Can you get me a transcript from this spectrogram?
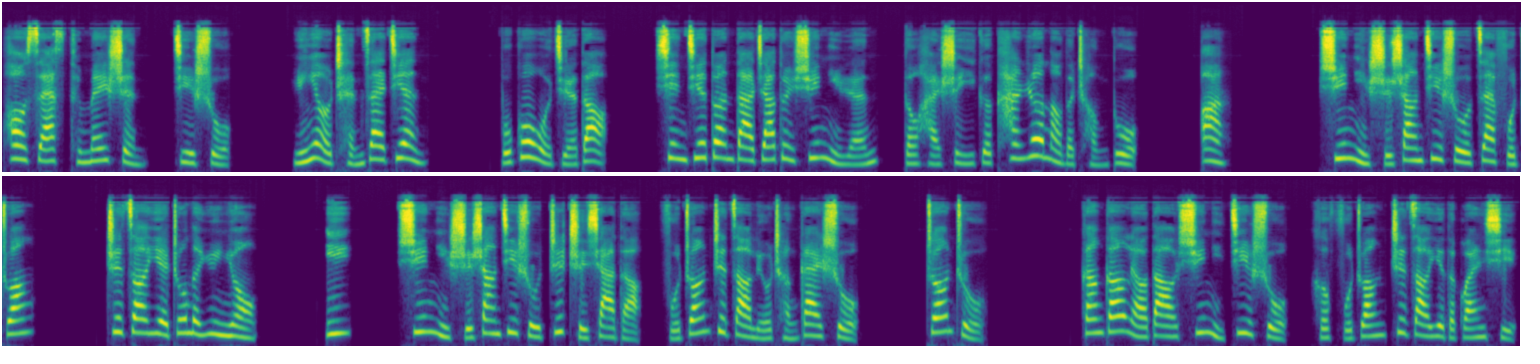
（pose estimation） 技术。云友陈再见。不过我觉得。现阶段，大家对虚拟人都还是一个看热闹的程度。二、虚拟时尚技术在服装制造业中的运用。一、虚拟时尚技术支持下的服装制造流程概述。庄主，刚刚聊到虚拟技术和服装制造业的关系，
